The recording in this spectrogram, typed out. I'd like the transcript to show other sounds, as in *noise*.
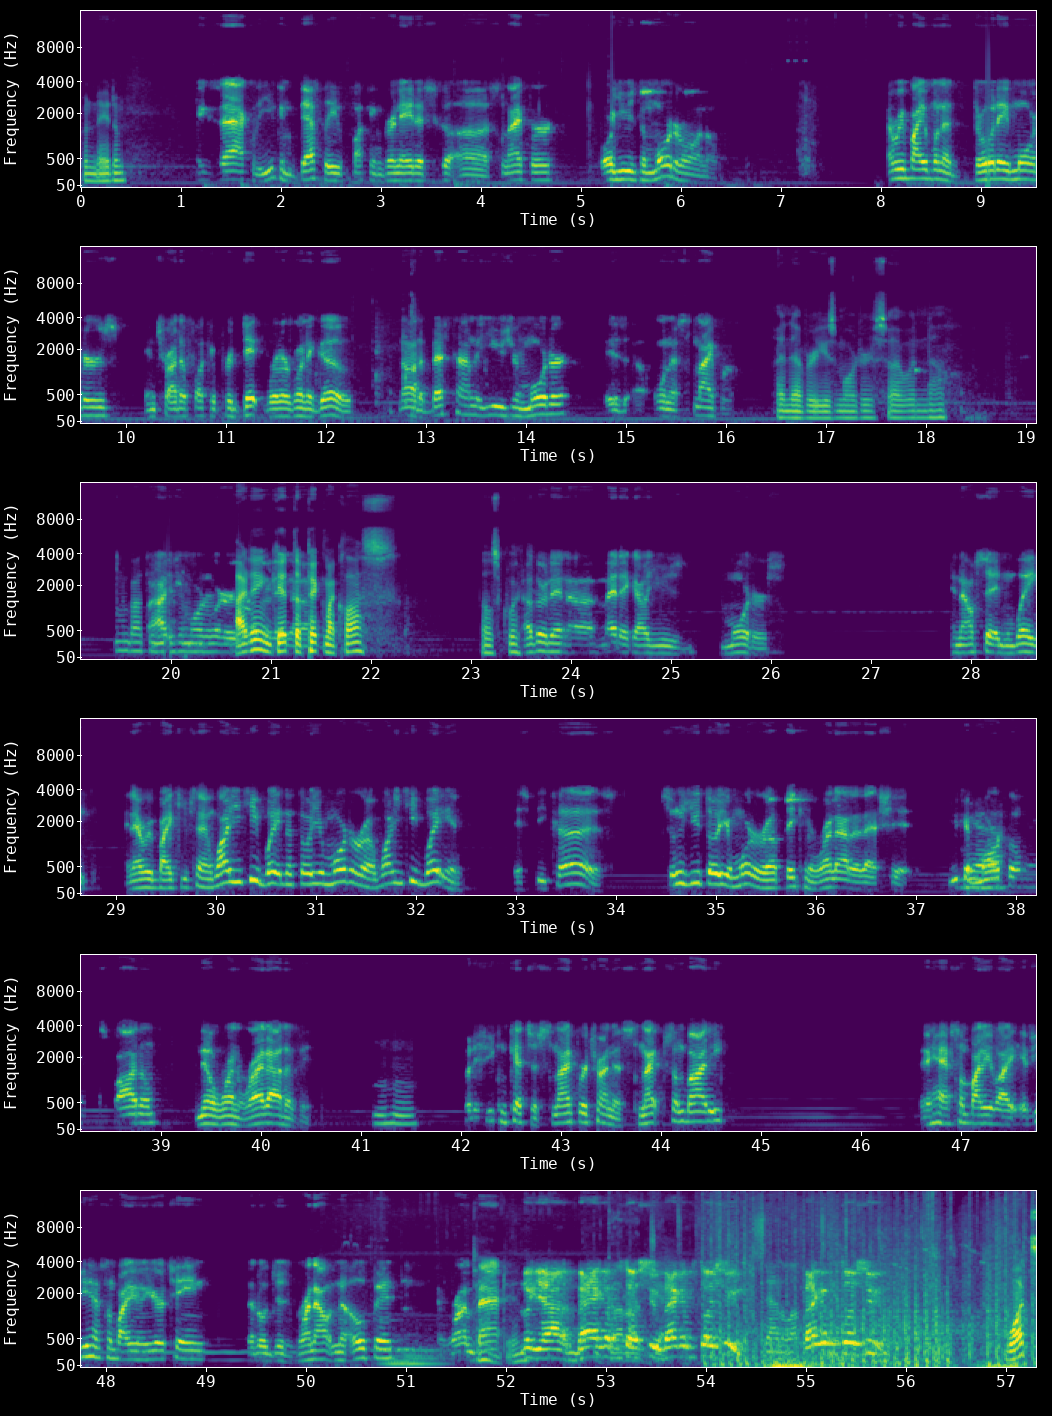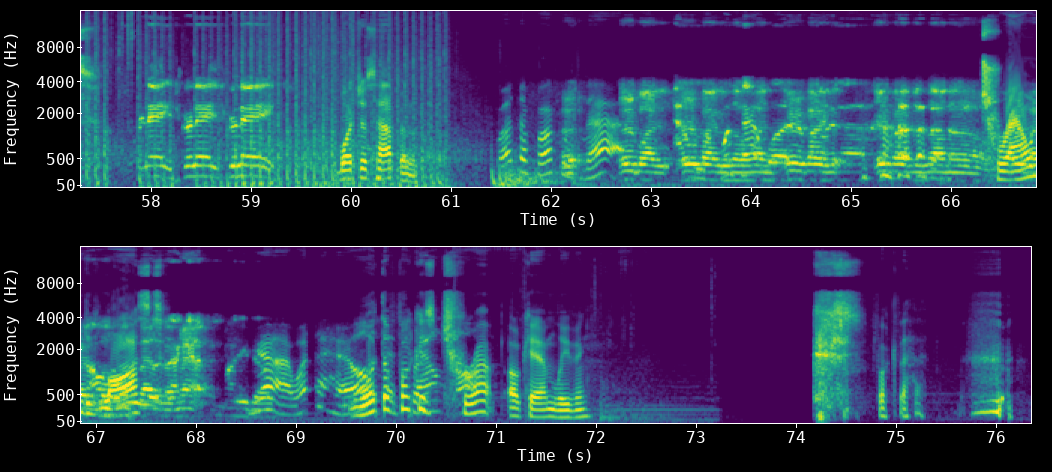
Grenade him. Exactly. You can definitely fucking grenade a sc- uh, sniper or use the mortar on them. Everybody want to throw their mortars and try to fucking predict where they're going to go. No, the best time to use your mortar is uh, on a sniper. I never use mortars, so I wouldn't know. I'm about to I use a mortar. mortars I didn't get than, to uh, pick my class. That was quick. Other than uh, medic, I'll use mortars. And I'll sit and wait. And everybody keeps saying, why do you keep waiting to throw your mortar up? Why do you keep waiting? It's because as soon as you throw your mortar up, they can run out of that shit. You can Yeah. mark them, spot them, and they'll run right out of it. Mm-hmm. But if you can catch a sniper trying to snipe somebody, and have somebody like, if you have somebody on your team that'll just run out in the open and run Damn, back, dude. Look, y'all, bag up and start shoot. Bag up and start shoot. Saddle up. Bag up and start shoot. What? Grenades, grenades, grenades. What just happened? What the fuck was that? Everybody, I don't everybody what was that on one. was, Everybody, but, uh, everybody was on. Uh, *laughs* Tround everybody on lost? the side of the I map. got somebody though. Yeah, what the hell? what the It fuck is trounced trap? Okay, I'm leaving. *laughs* fuck that. *laughs*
